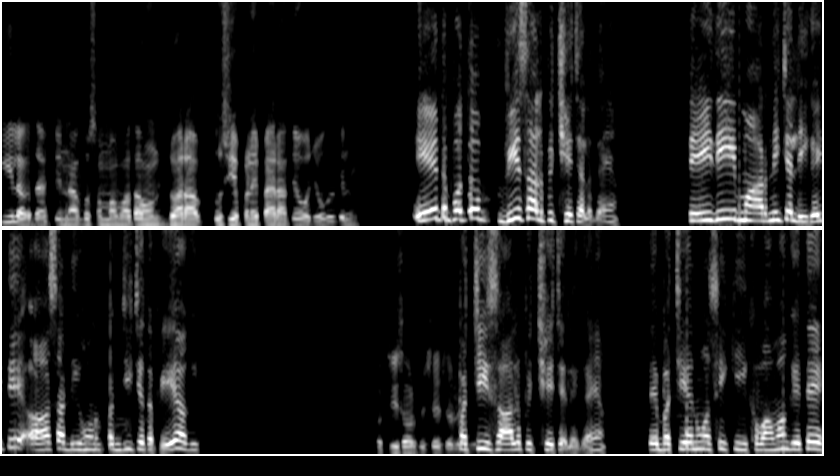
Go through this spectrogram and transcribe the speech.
ਕੀ ਲੱਗਦਾ ਕਿੰਨਾ ਕੁ ਸਮਾਂ ਮਾਤਾ ਹੁਣ ਦੁਆਰਾ ਤੁਸੀਂ ਆਪਣੇ ਪੈਰਾਂ ਤੇ ਹੋ ਜਾਓਗੇ ਕਿ ਨਹੀਂ? ਇਹ ਤਾਂ ਪੁੱਤ 20 ਸਾਲ ਪਿੱਛੇ ਚੱਲ ਗਏ ਆ। 23 ਦੀ ਮਾਰ ਨਹੀਂ ਚੱਲੀ ਗਈ ਤੇ ਆ ਸਾਡੀ ਹੁਣ 25 ਚ ਤਫੇ ਆ ਗਈ। 25 ਸਾਲ ਪਿੱਛੇ ਚਲੇ 25 ਸਾਲ ਪਿੱਛੇ ਚਲੇ ਗਏ ਆ। ਤੇ ਬੱਚਿਆਂ ਨੂੰ ਅਸੀਂ ਕੀ ਖਵਾਵਾਂਗੇ ਤੇ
